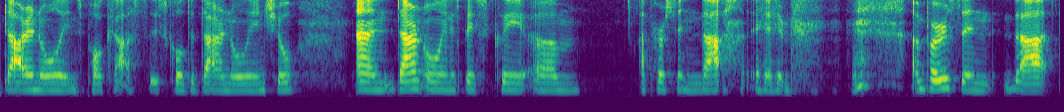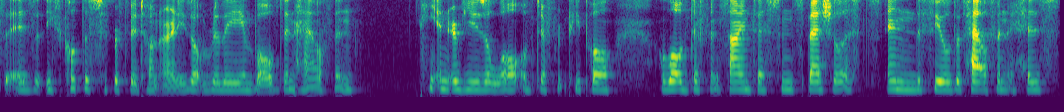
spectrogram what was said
Darin Olien's podcast. It's called the Darin Olien Show, and Darin Olien is basically um, a person that. Um, a person that is he's called the superfood hunter and he's really involved in health and he interviews a lot of different people a lot of different scientists and specialists in the field of health and his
